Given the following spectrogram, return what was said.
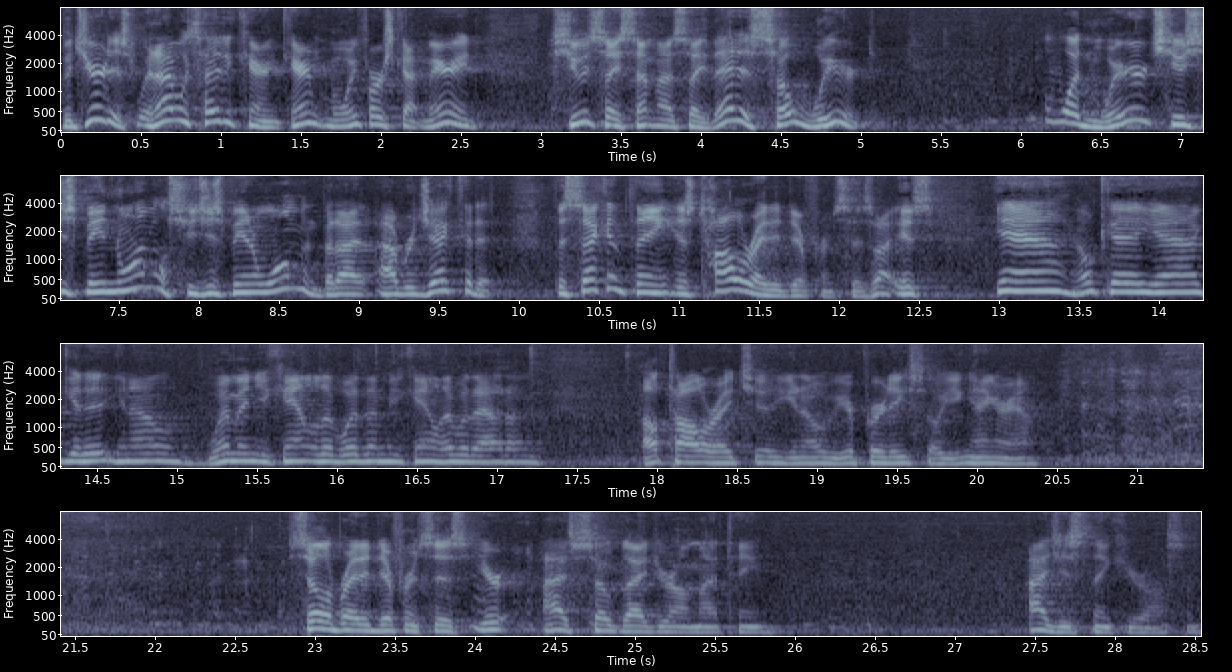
But you're just, when I would say to Karen, Karen, when we first got married, she would say something, I'd say, that is so weird. It wasn't weird. She was just being normal. She was just being a woman, but I, I rejected it. The second thing is tolerated differences. It's, yeah, okay, yeah, I get it. You know, women, you can't live with them, you can't live without them. I'll tolerate you. You know, you're pretty, so you can hang around. Celebrated differences. You're, I'm so glad you're on my team. I just think you're awesome.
